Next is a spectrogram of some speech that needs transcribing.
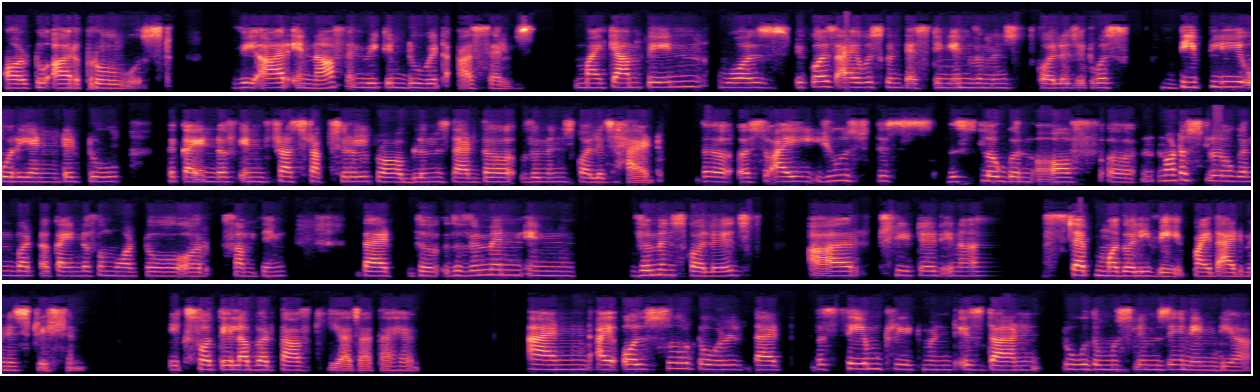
or to our provost. We are enough and we can do it ourselves. My campaign was because I was contesting in women's college, it was deeply oriented to the kind of infrastructural problems that the women's college had the uh, so i used this this slogan of uh, not a slogan but a kind of a motto or something that the the women in women's college are treated in a step motherly way by the administration एक सौतेला बर्ताव किया जाता है and i also told that the same treatment is done to the muslims in india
